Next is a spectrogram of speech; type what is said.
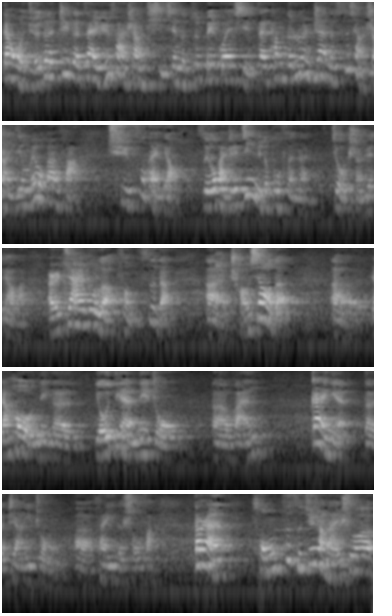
但我觉得这个在语法上体现的尊卑关系，在他们的论战的思想上已经没有办法去覆盖掉，所以我把这个敬语的部分呢就省略掉了，而加入了讽刺的、呃嘲笑的、然后那个有点那种呃玩概念的这样一种呃翻译的手法。当然，从字词句上来说，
